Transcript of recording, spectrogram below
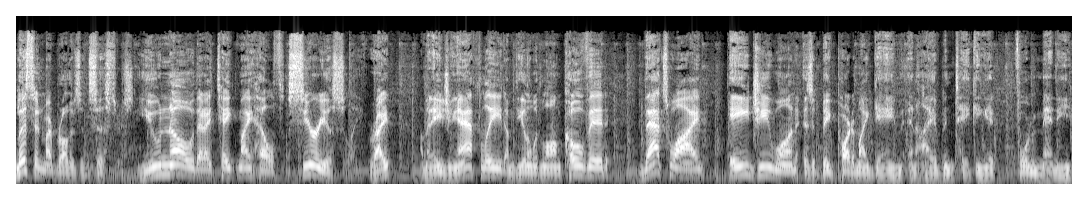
Listen, my brothers and sisters, you know that I take my health seriously, right? I'm an aging athlete, I'm dealing with long COVID. That's why AG1 is a big part of my game, and I have been taking it for many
